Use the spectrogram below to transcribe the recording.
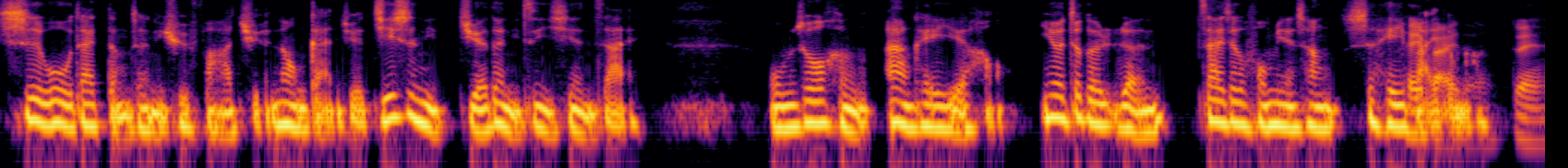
事物在等着你去发掘那种感觉，即使你觉得你自己现在，我们说很暗黑也好，因为这个人在这个封面上是黑白的嘛，的对。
